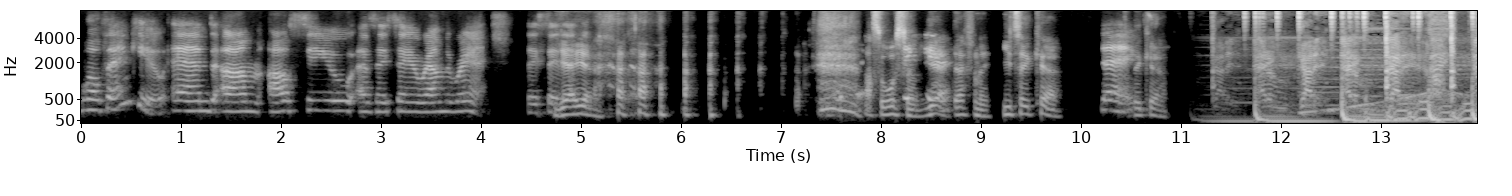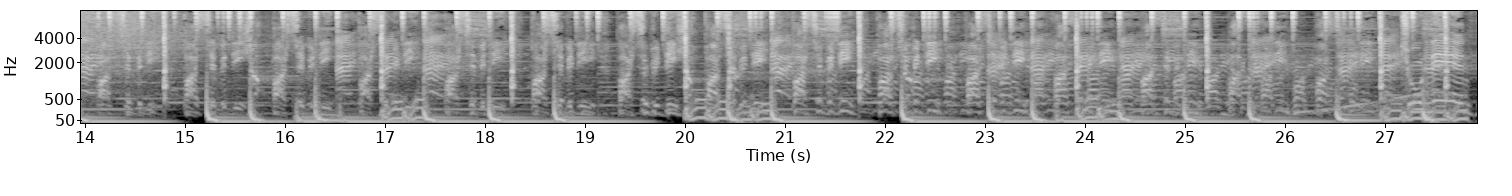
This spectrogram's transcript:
Well, thank you, and um, I'll see you as they say around the ranch. They say yeah, that. yeah. That's awesome. Yeah, definitely. You take care. Thanks. Take care. Got it, Adam, got it, Adam, got it. Passivity, passivity, passivity, passivity, passivity, passivity, passivity, passivity, passivity, passivity, passivity, passivity, passivity, passivity, passivity. Tune in.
